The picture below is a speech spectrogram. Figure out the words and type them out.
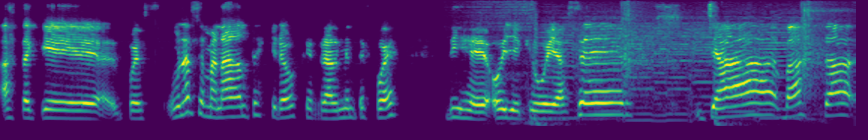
hasta que pues una semana antes creo que realmente fue, dije, oye, ¿qué voy a hacer? Ya basta,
